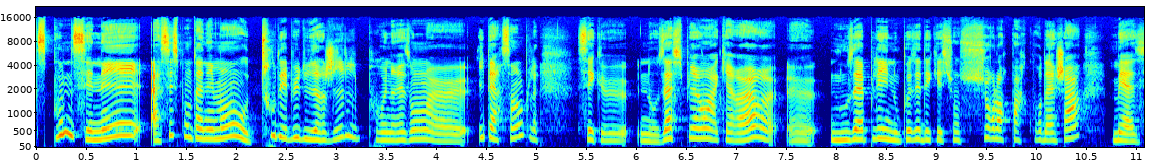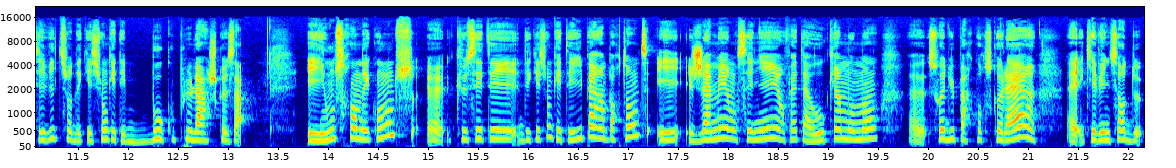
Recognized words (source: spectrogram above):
Spoon, c'est né assez spontanément au tout début de Virgile pour une raison euh, hyper simple, c'est que nos aspirants acquéreurs euh, nous appelaient et nous posaient des questions sur leur parcours d'achat, mais assez vite sur des questions qui étaient beaucoup plus larges que ça. Et on se rendait compte que c'était des questions qui étaient hyper importantes et jamais enseignées en fait à aucun moment, soit du parcours scolaire, et qu'il y avait une sorte de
